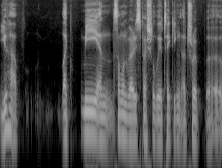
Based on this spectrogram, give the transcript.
you have like me and someone very special we're taking a trip uh,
